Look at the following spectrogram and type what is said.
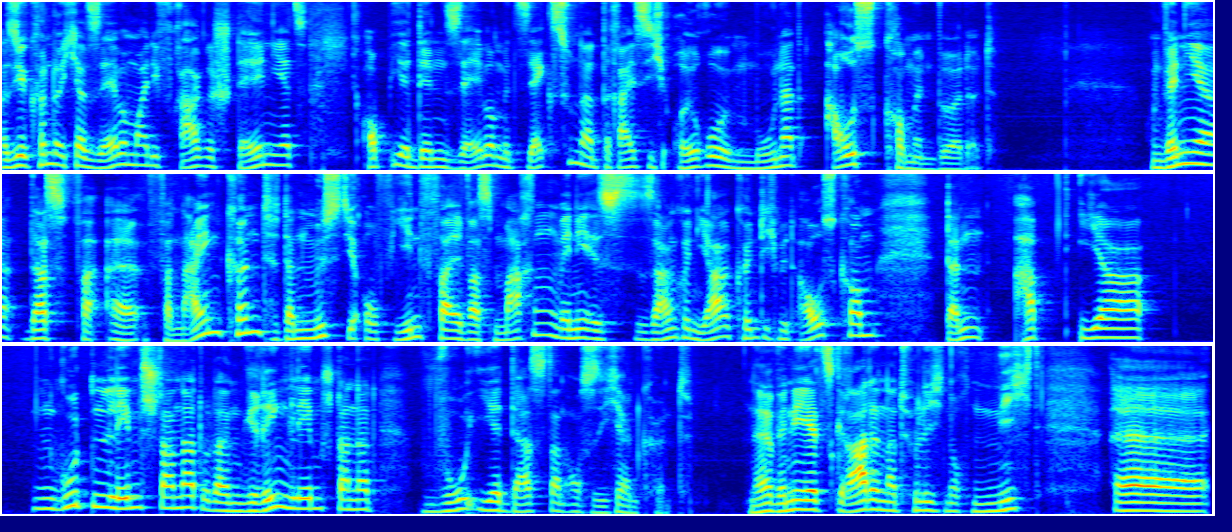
Also ihr könnt euch ja selber mal die Frage stellen jetzt, ob ihr denn selber mit 630 Euro im Monat auskommen würdet. Und wenn ihr das ver äh, verneinen könnt, dann müsst ihr auf jeden Fall was machen. Wenn ihr es sagen könnt, ja, könnte ich mit auskommen, dann habt ihr einen guten Lebensstandard oder einen geringen Lebensstandard, wo ihr das dann auch sichern könnt. Ne, wenn ihr jetzt gerade natürlich noch nicht äh,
